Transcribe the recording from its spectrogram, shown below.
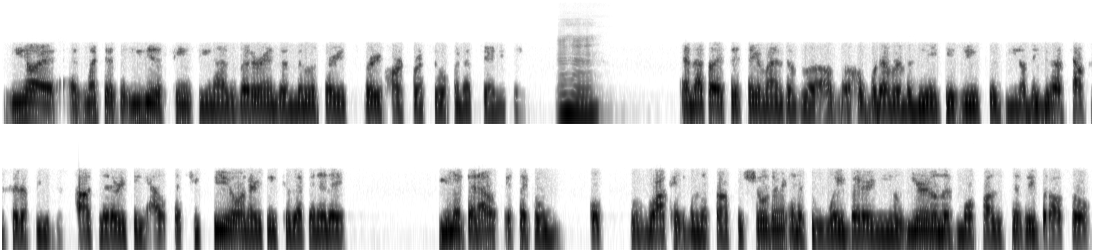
You know, as much as easy as it seems, you know, as veterans and military, it's very hard for us to open up to anything. Mm-hmm. And that's why I say take advantage of, of whatever the VA gives you because, you know, they do have counselors set up for you to talk, let everything out that you feel and everything because at the end of the day, you let that out, it's like a, a rock has been lifted off your shoulder and it's way better and you, you're to live more positively, but also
